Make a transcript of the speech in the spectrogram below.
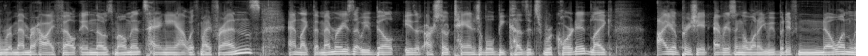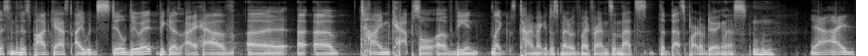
remember how I felt in those moments hanging out with my friends. And like the memories that we've built is, are so tangible because it's recorded. Like, I appreciate every single one of you, but if no one listened to this podcast, I would still do it because I have a, a, a time capsule of the like time I get to spend with my friends, and that's the best part of doing this. Mm-hmm. Yeah, I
